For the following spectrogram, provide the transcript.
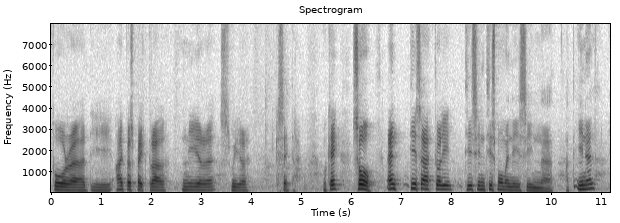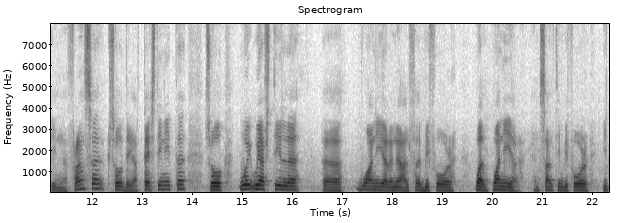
for the hyperspectral near sphere, etc. Okay, so and this actually this in this moment is in at INEL in France, so they are testing it. So we, we have still uh, uh, one year and a half before, well, one year and something before it,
